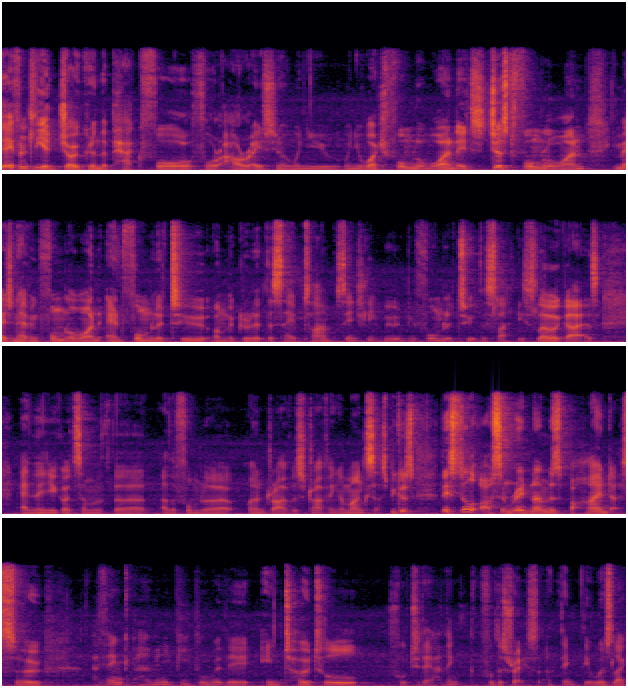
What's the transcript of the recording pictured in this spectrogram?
definitely a joker in the pack for for our race. You know, when you when you watch Formula One, it's just Formula One. Imagine having Formula One and Formula Two on the grid at the same time. Essentially, we would be Formula Two, the slightly slower guys, and then you've got some of the other Formula One drivers driving amongst us because there still are some red numbers behind us. So I think how many people were there in total for today? I think for this race. I think there was like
